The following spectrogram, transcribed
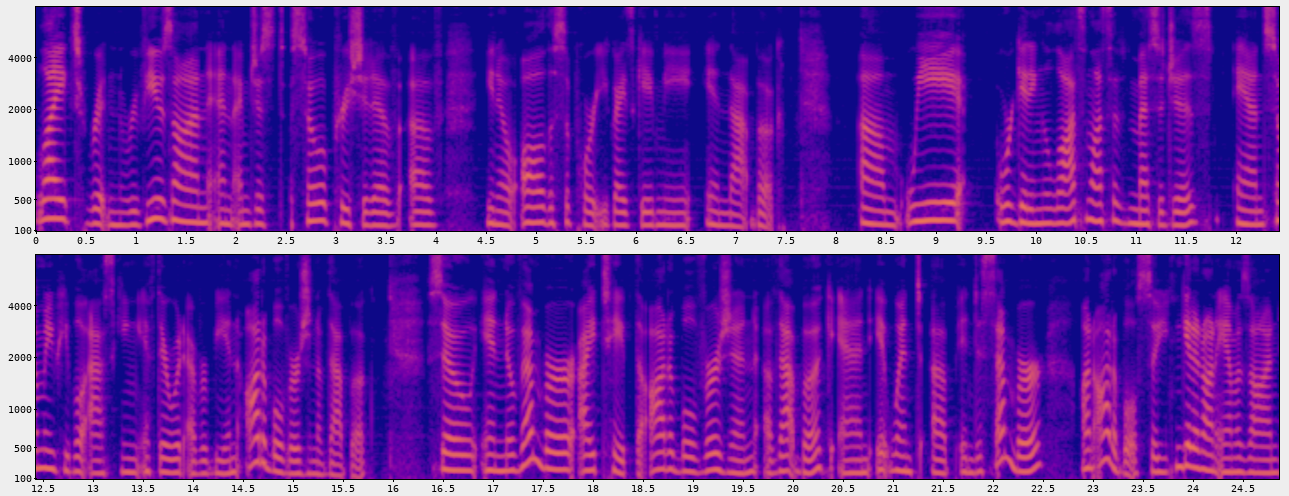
liked, written reviews on. And I'm just so appreciative of, you know, all the support you guys gave me in that book. Um, we were getting lots and lots of messages and so many people asking if there would ever be an audible version of that book. So in November, I taped the audible version of that book and it went up in December on Audible. So you can get it on Amazon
